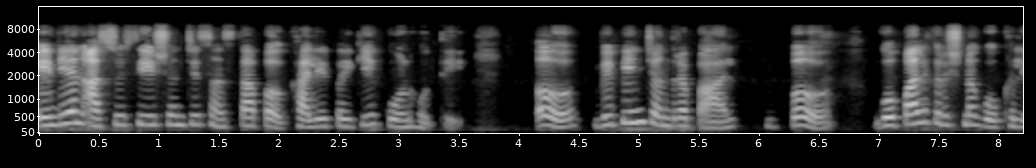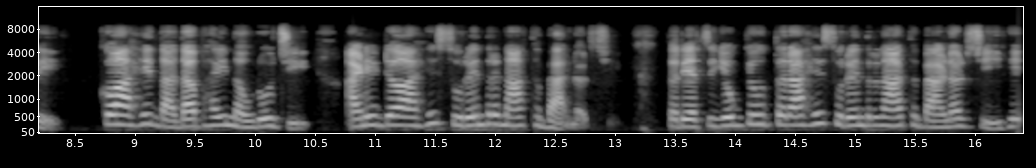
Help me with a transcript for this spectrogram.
इंडियन असोसिएशनचे संस्थापक खालीलपैकी कोण होते? अ. बिपिन चंद्रपाल ब. गोपालकृष्ण गोखले क. आहे दादाभाई नवरोजी आणि ड आहे सुरेंद्रनाथ बॅनर्जी. तर याचे योग्य उत्तर आहे सुरेंद्रनाथ बॅनर्जी हे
